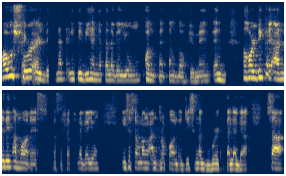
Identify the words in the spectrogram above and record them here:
How sure are Exactly. they na naintindihan niya talaga yung content ng document? And according kay Annalyn Amores, kasi siya talaga yung isa sa mga Mm. anthropologists na nag-work talaga sa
